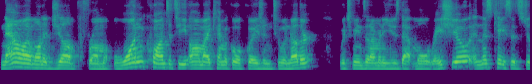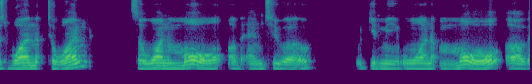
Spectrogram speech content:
Now I wanna jump from one quantity on my chemical equation to another which means that I'm going to use that mole ratio. In this case, it's just one to one. So one mole of N2O would give me one mole of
